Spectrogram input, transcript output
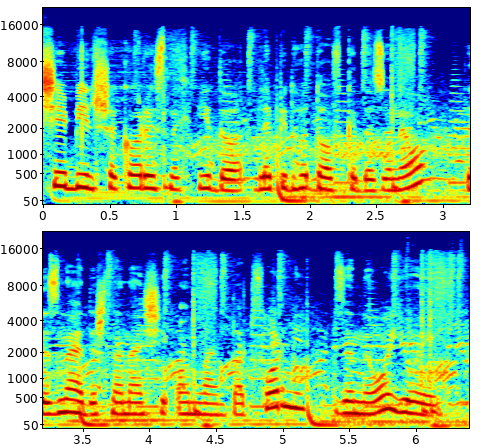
Ще більше корисних відео для підготовки до ЗНО ти знайдеш на нашій онлайн-платформі ZNO.UA.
